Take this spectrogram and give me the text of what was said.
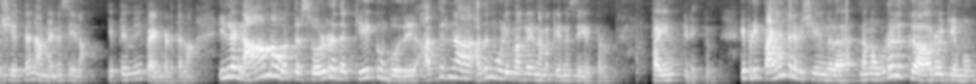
விஷயத்த நாம் என்ன செய்யலாம்? எப்பயுமே பயன்படுத்தலாம். இல்லை நாம் ஒருத்தர் சொல்கிறத கேட்கும்போது அது அதன் மூலியமாக நமக்கு என்ன செய்யப்படும்? பயன் கிடைக்கும். இப்படி பயன் தர விஷயங்களை நம்ம உடலுக்கு ஆரோக்கியமும்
